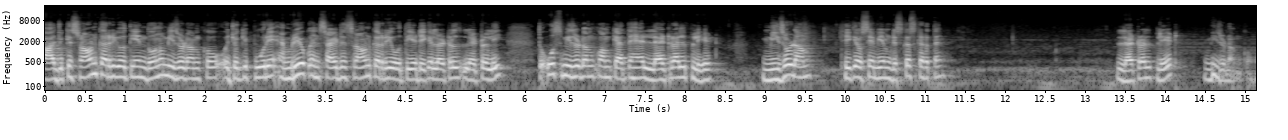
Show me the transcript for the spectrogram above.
जो कि सराउंड कर रही होती है इन दोनों मीजोडम को, जो कि पूरे एम्ब्रियो को इनसाइड से सराउंड कर रही होती है, ठीक है लेटरल लेटरली तो उस मीजोडम को हम कहते हैं लेटरल प्लेट मीजोडम ठीक है, उसे अभी हम डिस्कस करते हैं। लेटरल प्लेट मीजोडम को।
